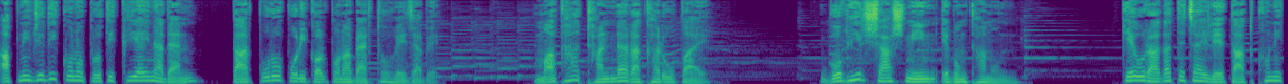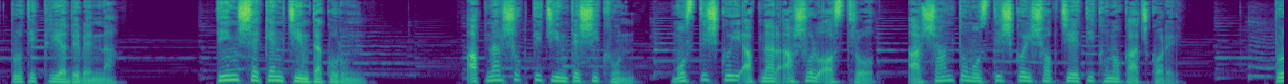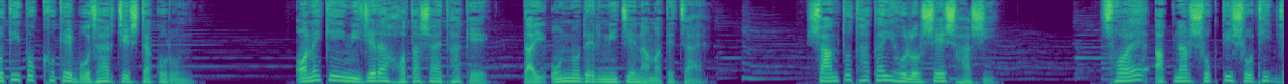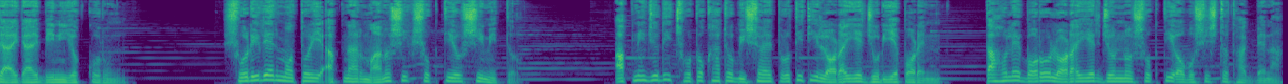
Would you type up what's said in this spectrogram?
আপনি যদি কোনো প্রতিক্রিয়াই না দেন, তার পুরো পরিকল্পনা ব্যর্থ হয়ে যাবে। মাথা ঠান্ডা রাখার উপায়। গভীর শ্বাস নিন এবং থামুন। কেউ রাগাতে চাইলে তাৎক্ষণিক প্রতিক্রিয়া দেবেন না। তিন সেকেন্ড চিন্তা করুন। আপনার শক্তি চিনতে শিখুন। মস্তিষ্কই আপনার আসল অস্ত্র, আর শান্ত মস্তিষ্কই সবচেয়ে তীক্ষ্ণ কাজ করে। প্রতিপক্ষকে বোঝার চেষ্টা করুন। অনেকেই নিজেরা হতাশায় থাকে, তাই অন্যদের নিচে নামাতে চায়। শান্ত থাকাই হল শেষ হাসি। ছয়, আপনার শক্তি সঠিক জায়গায় বিনিয়োগ করুন। শরীরের মতোই আপনার মানসিক শক্তিও সীমিত। আপনি যদি ছোটখাটো বিষয়ে প্রতিটি লড়াইয়ে জড়িয়ে পড়েন, তাহলে বড় লড়াইয়ের জন্য শক্তি অবশিষ্ট থাকবে না।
